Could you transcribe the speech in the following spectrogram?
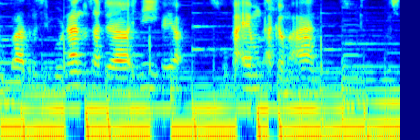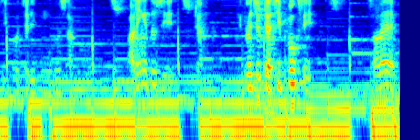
lupa terus himpunan terus ada ini kayak UKM keagamaan. Terus ikut jadi pengurus aku. Paling itu sih udah itu aja udah sibuk sih. Soalnya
